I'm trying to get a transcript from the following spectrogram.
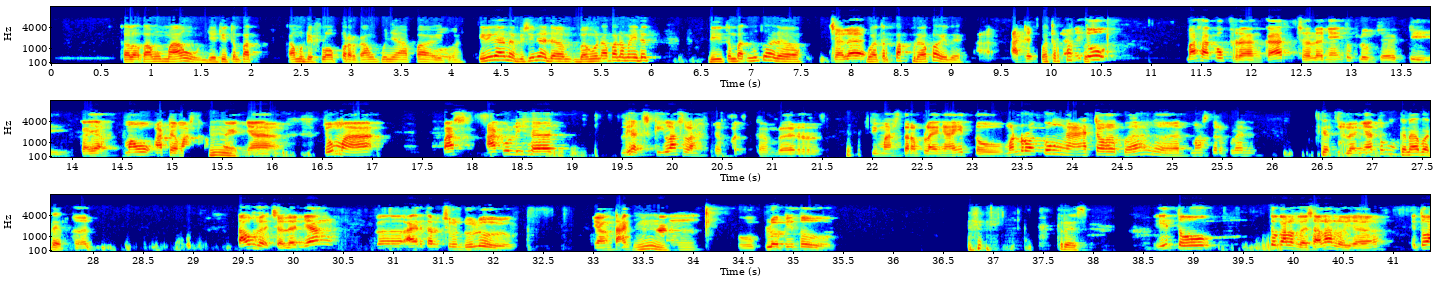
Kalau kamu mau jadi tempat kamu developer, kamu punya apa gitu Oh. kan. Ini kan habis ini ada bangun apa namanya Dad? Di tempatmu tuh ada Jalan waterpark berapa gitu ya? ada Waterpark itu pas aku berangkat jalannya itu belum jadi. Kayak mau ada master Hmm. plan-nya. Cuma pas aku lihat lihat sekilas lah dapat gambar si master plan-nya itu. Menurutku ngaco banget master plan. Jalannya tuh Kenapa Dad? tahu nggak jalan yang ke air terjun dulu. Yang Hmm, tanjakan goblok itu. Terus. itu itu kalau nggak salah loh ya. Itu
